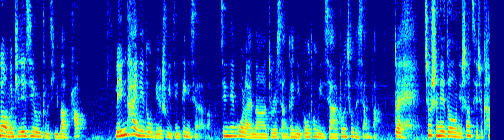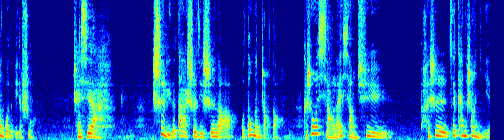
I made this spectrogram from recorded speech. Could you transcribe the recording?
那我们直接进入主题吧。好，林泰那栋别墅已经定下来了，今天过来呢，就是想跟你沟通一下装修的想法。对，就是那栋你上次也去看过的别墅。晨曦啊，市里的大设计师呢，我都能找到，可是我想来想去，还是最看得上你，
